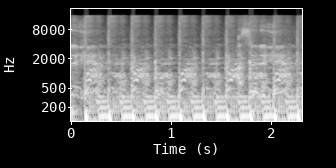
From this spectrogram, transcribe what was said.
said a. I said a hit.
